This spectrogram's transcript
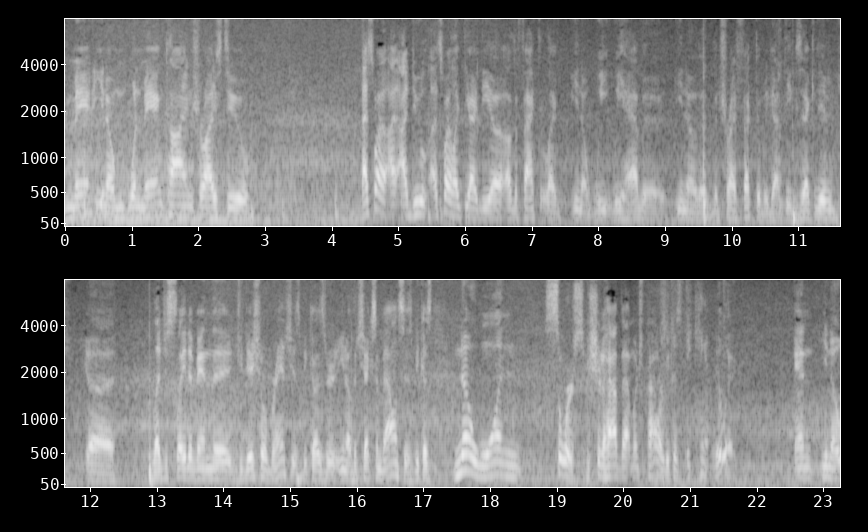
man you know when mankind tries to that's why I, I do that's why I like the idea of the fact that like you know we we have a you know the the trifecta we got the executive uh, legislative and the judicial branches because they're you know the checks and balances because no one source should have that much power because it can't do it. And you know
